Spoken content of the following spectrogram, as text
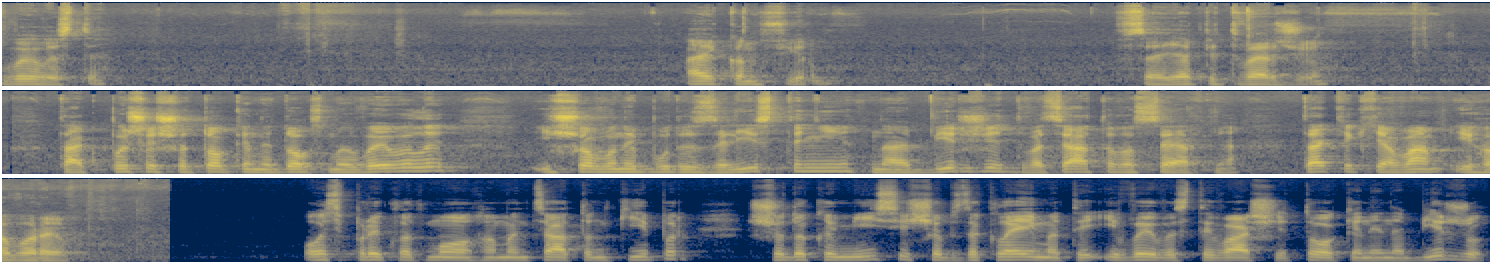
вивести. I confirm. Все, я підтверджую. Так, пише, що токени DOX ми вивели і що вони будуть залістені на біржі 20 серпня, так як я вам і говорив. Ось приклад мого гаманця TonKeeper. Щодо комісії, щоб заклеймити і вивести ваші токени на біржу,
